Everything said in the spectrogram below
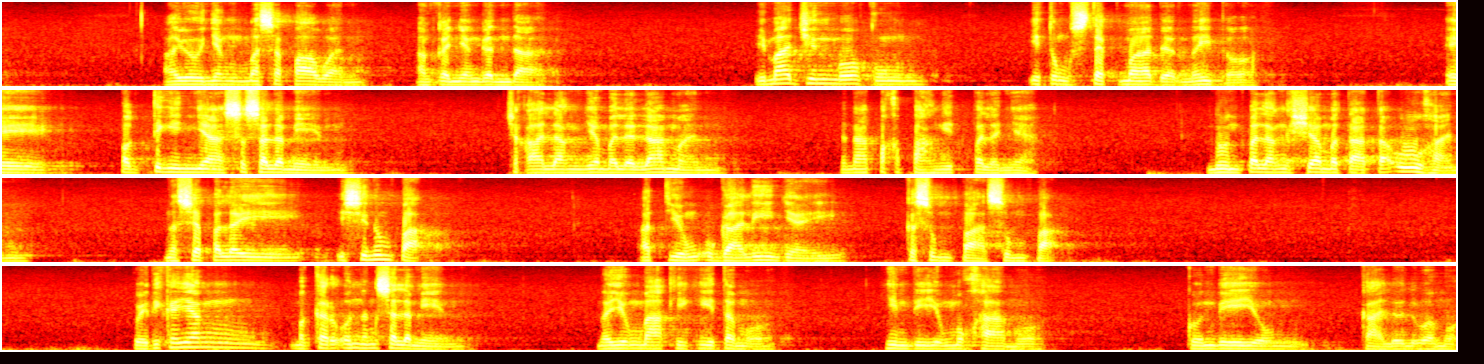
Ayaw niyang masapawan ang kanyang ganda. Imagine mo kung itong stepmother na ito, eh, pagtingin niya sa salamin, tsaka lang niya malalaman na napakapangit pala niya. Noon pa lang siya matatauhan na siya pala'y isinumpa at yung ugali niya ay kasumpa-sumpa. Pwede kayang magkaroon ng salamin na yung makikita mo, hindi yung mukha mo, kundi yung kaluluwa mo.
